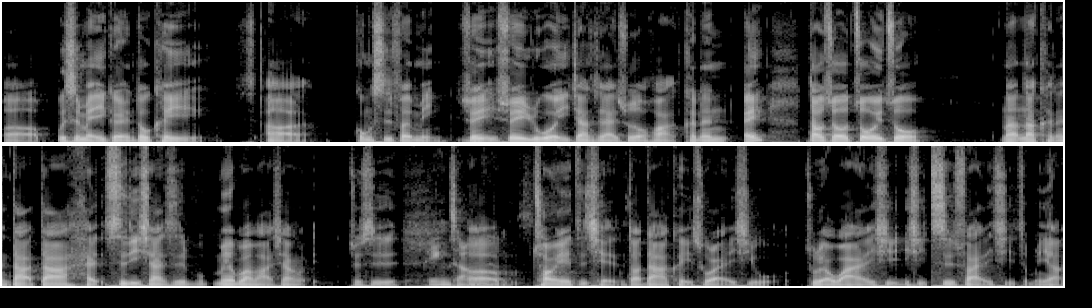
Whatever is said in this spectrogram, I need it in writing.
呃，不是每一个人都可以啊。公私分明，所以所以如果以这样子来说的话，可能哎，到时候做一做，那那可能大大家还私底下是没有办法像就是平常呃创业之前，到大家可以出来一起出来玩，一起一起吃饭，一起怎么样？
